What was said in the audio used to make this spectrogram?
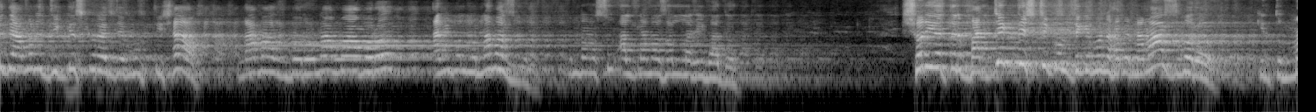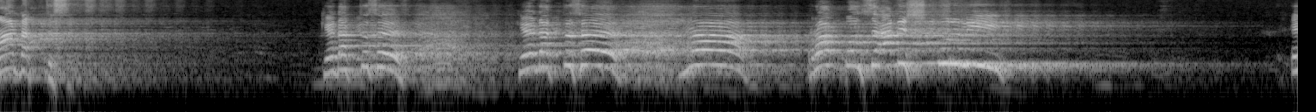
যদি আমার জিজ্ঞেস করেন যে, মুফতি সাহ নামাজ বড় না, মা বড় আমি বলব, নামাজ বড় নামাজ আল্লাহর ইবাদত। শরীয়তের বাহ্যিক দৃষ্টিকোণ থেকে মনে হবে, নামাজ বড় কিন্তু মা ডাকতেছে। কে ডাকতেছে? কে ডাকতেছে? মা, রব বলছে, আনিস কুরলি এ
